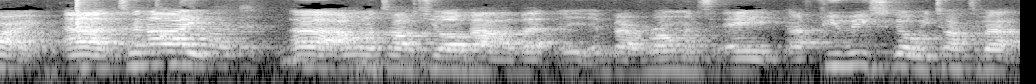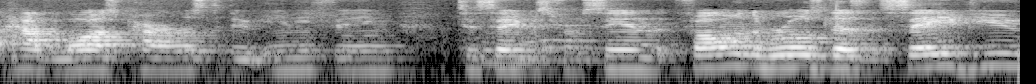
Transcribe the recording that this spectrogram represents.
All right, uh, tonight uh, I want to talk to you all about, about about Romans eight. A few weeks ago, we talked about how the law is powerless to do anything to save us from sin. Following the rules doesn't save you.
